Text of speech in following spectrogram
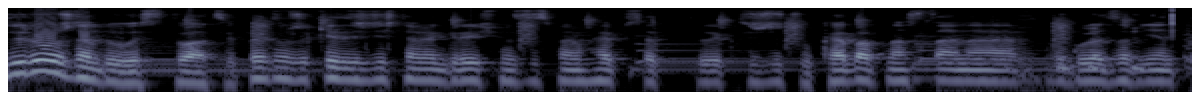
różne były sytuacje. Pamiętam, że kiedyś gdzieś tam jak graliśmy z zespołem Hepset, ktoś rzucił kebab na scenę, w ogóle zawinięty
